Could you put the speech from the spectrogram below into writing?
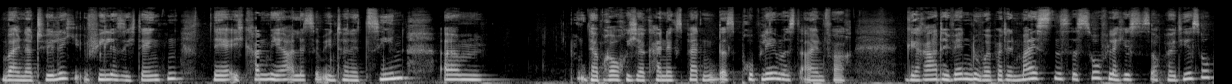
weil natürlich viele sich denken, naja, ich kann mir ja alles im Internet ziehen, ähm, da brauche ich ja keinen Experten. Das Problem ist einfach, gerade wenn du, weil bei den meisten ist es so, vielleicht ist es auch bei dir so,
